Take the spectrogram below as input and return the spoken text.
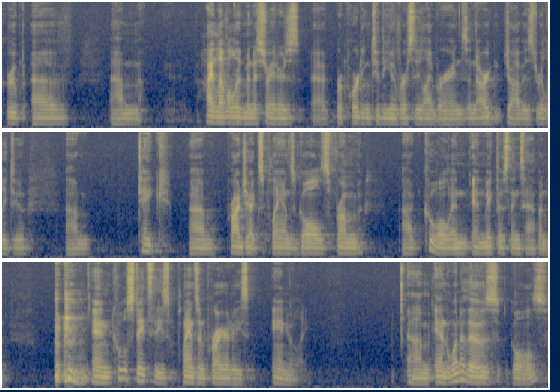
group of um, high-level administrators uh, reporting to the university librarians, and our job is really to um, take um, projects, plans, goals from uh, COOL and, and make those things happen. And COOL states these plans and priorities annually. Um, And one of those goals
